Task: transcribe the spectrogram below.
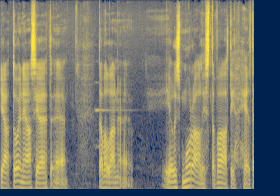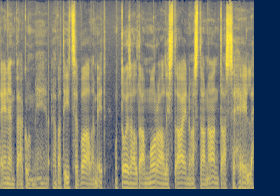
Ja toinen asia, että tavallaan ei olisi moraalista vaatia heiltä enempää kuin mihin he ovat itse valmiit, mutta toisaalta on moraalista ainoastaan antaa se heille,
